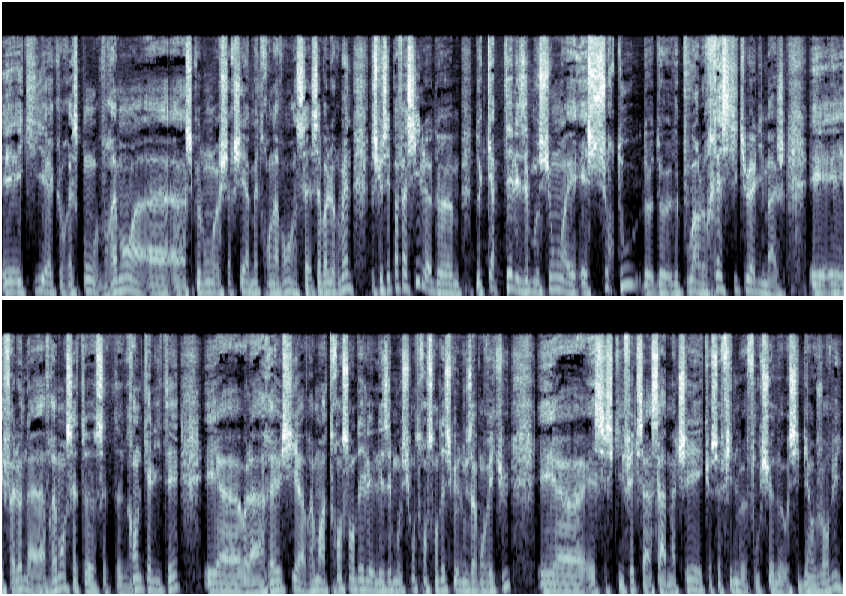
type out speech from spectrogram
et, qui euh, correspond vraiment à, à- ce que l'on cherchait à mettre en avant, à sa, valeur humaine, parce que c'est pas facile de, de capter les émotions et, et surtout de, de, de pouvoir le restituer à l'image. Et, et Fallon a vraiment cette, cette grande qualité et euh, voilà a réussi à vraiment à transcender les, les émotions, transcender ce que nous avons vécu et, euh, et c'est ce qui fait que ça, ça a matché et que ce film fonctionne aussi bien aujourd'hui.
